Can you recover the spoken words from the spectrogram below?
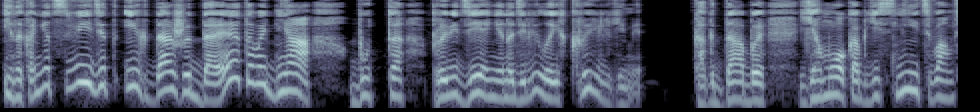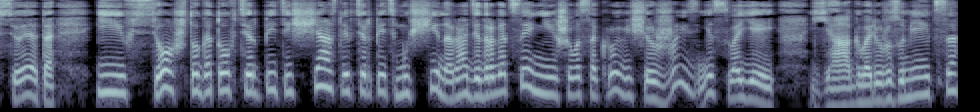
и, наконец, видит их даже до этого дня, будто провидение наделило их крыльями. Когда бы я мог объяснить вам все это, и все, что готов терпеть и счастлив терпеть мужчина ради драгоценнейшего сокровища жизни своей, я говорю, разумеется,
